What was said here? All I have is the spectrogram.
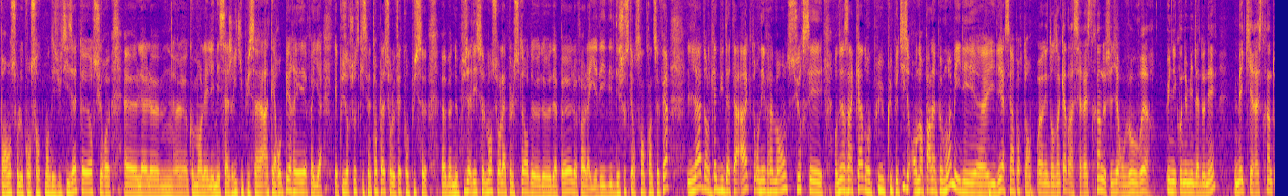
pan sur le consentement des utilisateurs, sur le, comment les, messageries qui puissent interopérer. Enfin, il y a, il y a plusieurs choses qui se mettent en place sur le fait qu'on puisse euh, bah, ne plus aller seulement sur l'Apple Store d'Apple. enfin voilà, il y a des, choses qui sont en train de se faire. Là, dans le cadre du Data Act, est vraiment sur ces, on est dans un cadre plus plus petit. On en parle un peu moins, mais il est euh, il est assez important. on est dans un cadre assez restreint de se dire on veut ouvrir une économie de la donnée, mais qui est restreinte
